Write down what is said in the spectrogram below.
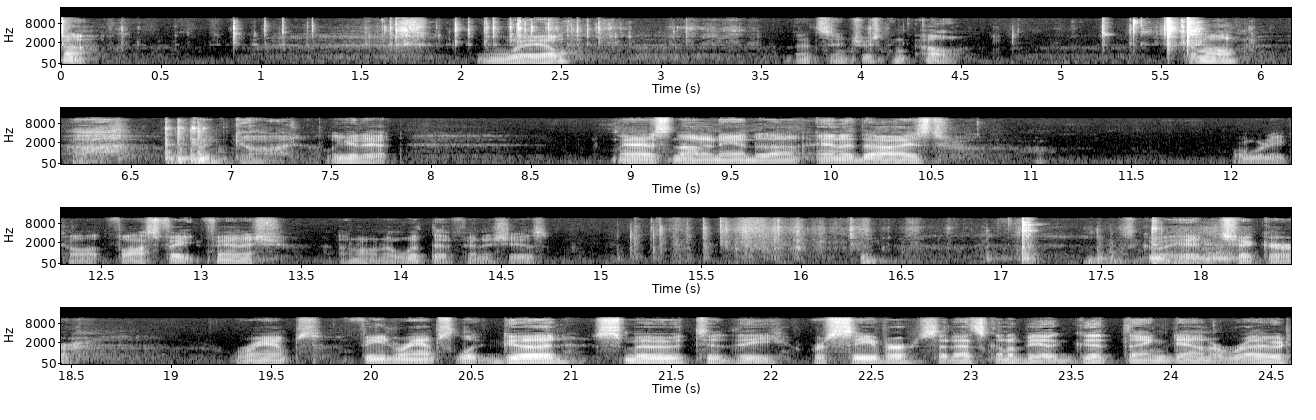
huh. Well, that's interesting. Oh, come on. Oh, thank God. Look at that. That's not an anodized, or what do you call it, phosphate finish. I don't know what that finish is. Let's go ahead and check our ramps. Feed ramps look good, smooth to the receiver, so that's going to be a good thing down the road.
